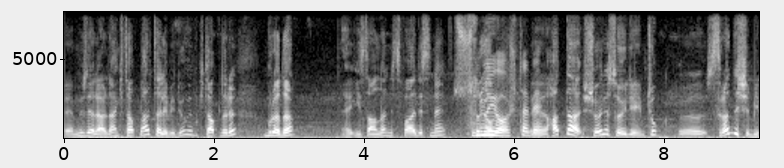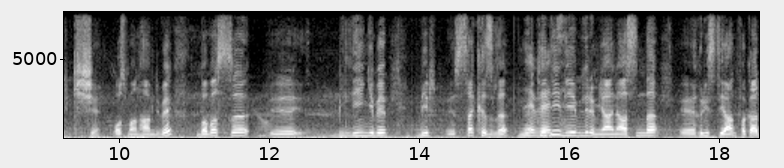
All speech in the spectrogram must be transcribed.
e, müzelerden kitaplar talep ediyor ve bu kitapları burada e, insanların istifadesine sunuyor. Sunuyor tabii. E, hatta şöyle söyleyeyim çok e, sıra dışı bir kişi Osman Hamdi Bey. Babası e, bildiğin gibi bir e, sakızlı, mürtedi Evet. diyebilirim. Yani aslında e, Hristiyan fakat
